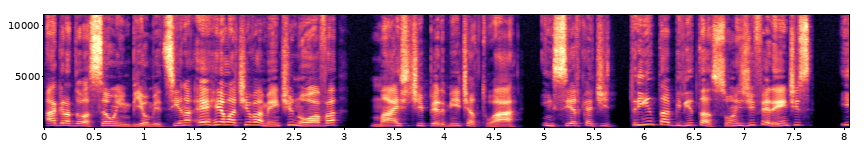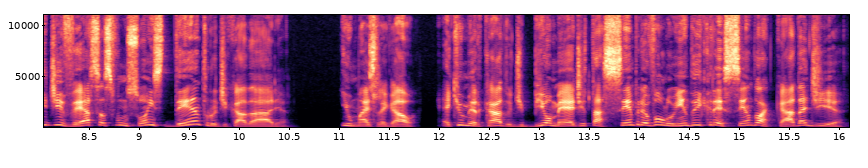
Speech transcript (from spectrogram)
A graduação em biomedicina é relativamente nova, mas te permite atuar em cerca de 30 habilitações diferentes e diversas funções dentro de cada área. E o mais legal é que o mercado de biomed está sempre evoluindo e crescendo a cada dia.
